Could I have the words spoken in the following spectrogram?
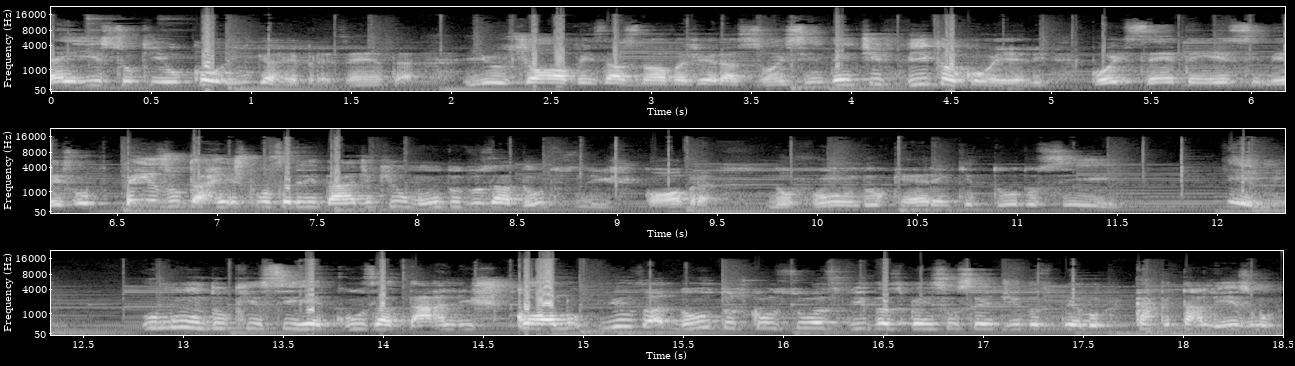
É isso que o Coringa representa. E os jovens das novas gerações se identificam com ele, pois sentem esse mesmo peso da responsabilidade que o mundo dos adultos lhes cobra. No fundo, querem que tudo se queime. O mundo que se recusa a dar-lhes colo e os adultos com suas vidas bem-sucedidas pelo capitalismo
